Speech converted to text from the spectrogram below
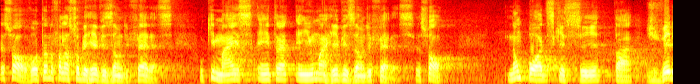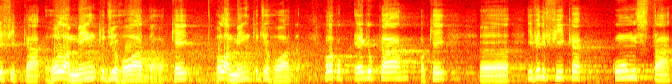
Pessoal, voltando a falar sobre revisão de férias, o que mais entra em uma revisão de férias? Pessoal, não pode esquecer tá, de verificar rolamento de roda, ok? Rolamento de roda. Coloca, ergue o carro, ok? Uh, e verifica como está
